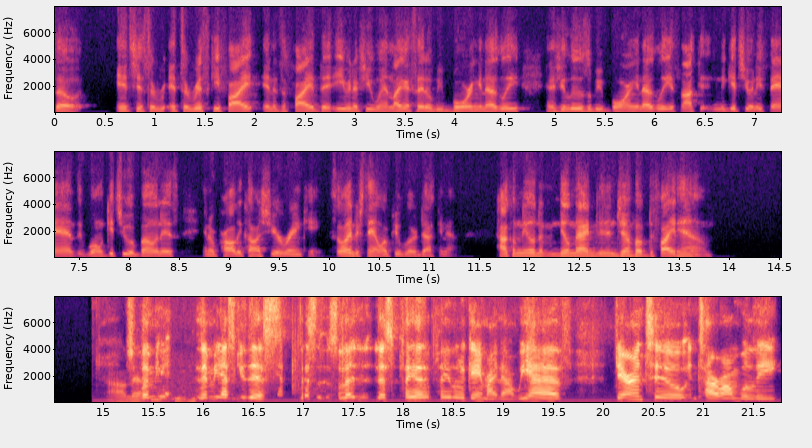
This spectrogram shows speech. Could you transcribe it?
So it's just a it's a risky fight, and it's a fight that even if you win, like I said, it'll be boring and ugly. And if you lose, it'll be boring and ugly. It's not going to get you any fans. It won't get you a bonus, and it'll probably cost you a ranking. So I understand why people are ducking him. How come Neil Neil Magny didn't jump up to fight him? So let me let me ask you this. Let's, so let, let's play a, play a little game right now. We have Darren Till and Tyron Woodley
